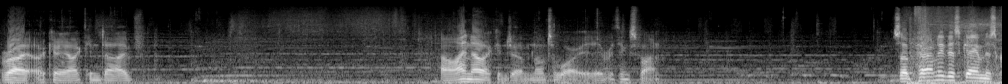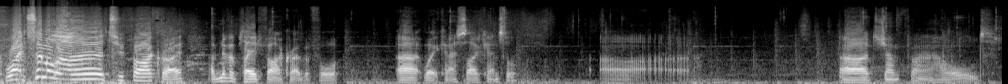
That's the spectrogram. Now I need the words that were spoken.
Right, okay, I can dive. Oh, I know I can jump, not to worry, everything's fine. So apparently this game is quite similar to Far Cry. I've never played Far Cry before. Uh, wait, can I slide cancel? Uh, uh, jump and hold.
